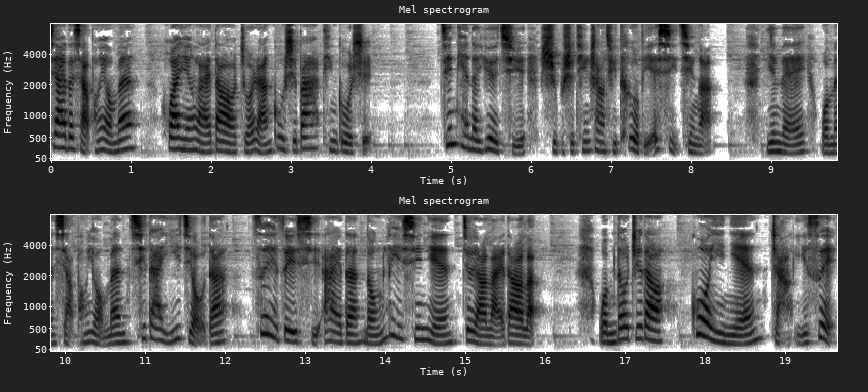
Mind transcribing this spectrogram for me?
亲爱的小朋友们，欢迎来到卓然故事吧听故事。今天的乐曲是不是听上去特别喜庆啊？因为我们小朋友们期待已久的、最最喜爱的农历新年就要来到了。我们都知道，过一年长一岁。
